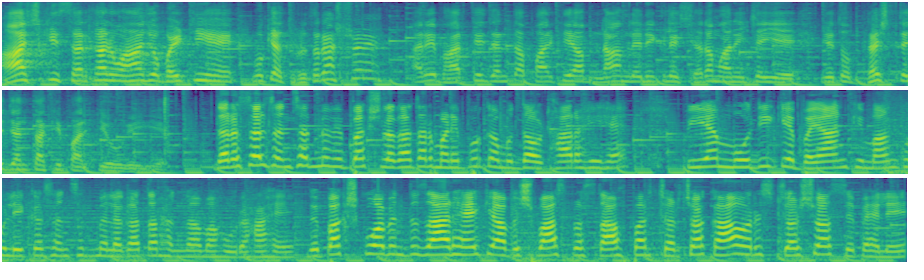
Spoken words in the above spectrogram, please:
आज की सरकार वहाँ जो बैठी है, वो क्या धृतराष्ट्र है? अरे, भारतीय जनता पार्टी अब नाम लेने के लिए शर्म आनी चाहिए। ये तो भ्रष्ट जनता की पार्टी हो गई है। दरअसल संसद में विपक्ष लगातार मणिपुर का मुद्दा उठा रहे हैं। पीएम मोदी के बयान की मांग को लेकर संसद में लगातार हंगामा हो रहा है। विपक्ष को अब इंतज़ार है कि अविश्वास प्रस्ताव पर चर्चा का और इस चर्चा से पहले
